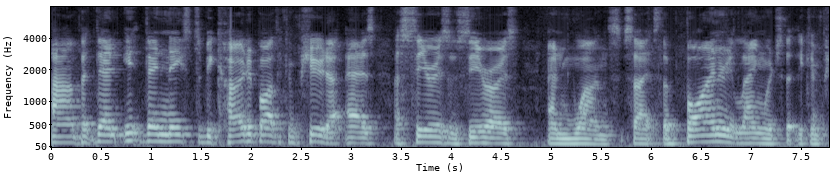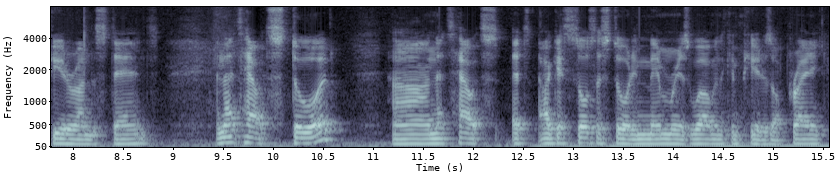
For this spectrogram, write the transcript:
Uh, but then it then needs to be coded by the computer as a series of zeros and ones. So it's the binary language that the computer understands. And that's how it's stored. Uh, and that's how it's, it's, I guess it's also stored in memory as well when the computer's operating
